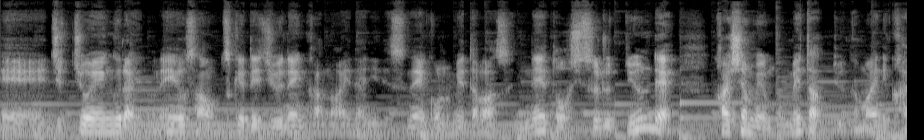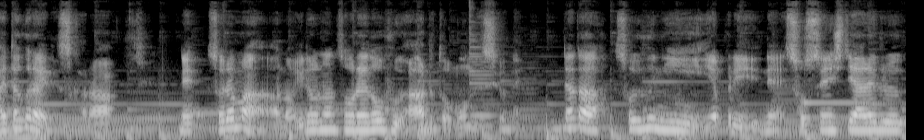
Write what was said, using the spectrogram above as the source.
えー、10兆円ぐらいの、ね、予算をつけて10年間の間にですね、このメタバースにね、投資するっていうんで、会社名もメタっていう名前に変えたぐらいですから、ね、それはまあ、あのいろんなトレードオフがあると思うんですよね。ただ、そういうふうに、やっぱりね、率先してやれる、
